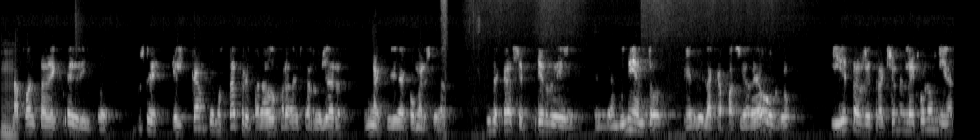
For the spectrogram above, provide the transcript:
mm. la falta de crédito. Entonces, el campo no está preparado para desarrollar una actividad comercial. Entonces acá se pierde el rendimiento, pierde la capacidad de ahorro y esta retracción en la economía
